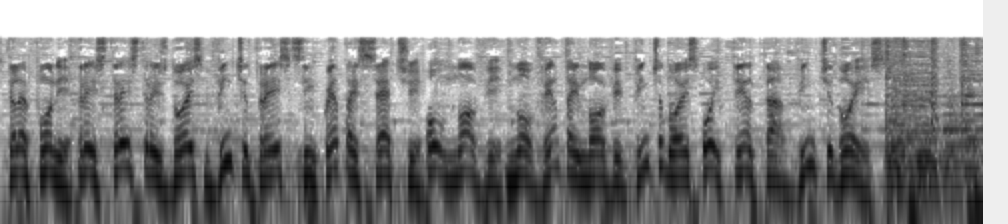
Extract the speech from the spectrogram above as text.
Telefone 3332 2357 ou 999 22 80 22.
